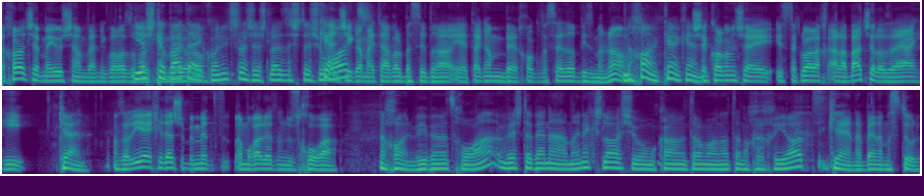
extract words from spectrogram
יכול להיות שהם היו שם ואני כבר לא זוכר יש את הבת האיקונית שלו שיש לו איזה שתי שורות. כן, שהיא גם הייתה אבל בסדרה, היא הייתה גם בחוק וסדר בזמנו. נכון, כן, כן. שכל פעם שהסתכלו על הבת שלו זה היה היא. כן. אז היא היחידה שבאמת אמורה להיות לנו זכורה. נכון, והיא באמת זכורה, ויש את הבן המניאק שלו, שהוא מוכר לנו יותר מהעונות הנוכחיות. כן, הבן המסטול.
